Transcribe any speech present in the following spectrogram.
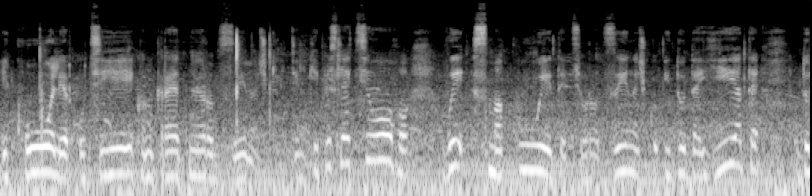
і колір у цієї конкретної родзиночки. Тільки після цього ви смакуєте цю родзиночку і додаєте до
